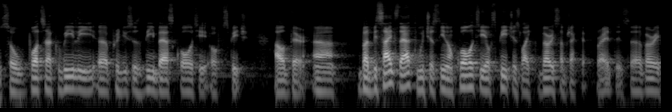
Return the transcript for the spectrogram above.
So BotTalk really uh, produces the best quality of speech out there. Uh, but besides that, which is you know quality of speech is like very subjective, right? It's uh, very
